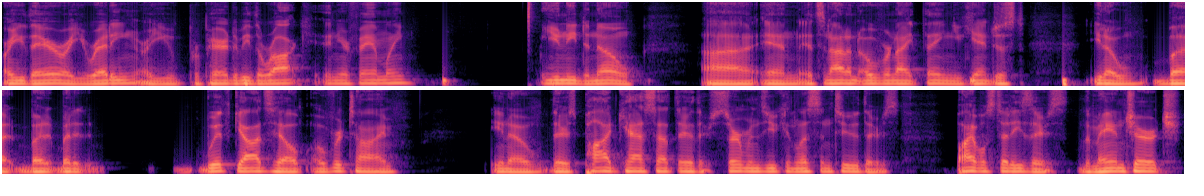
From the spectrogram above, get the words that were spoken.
Are you there? Are you ready? Are you prepared to be the rock in your family? You need to know, uh, and it's not an overnight thing. You can't just, you know, but but but it, with God's help over time, you know, there's podcasts out there, there's sermons you can listen to, there's Bible studies, there's the Man Church.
